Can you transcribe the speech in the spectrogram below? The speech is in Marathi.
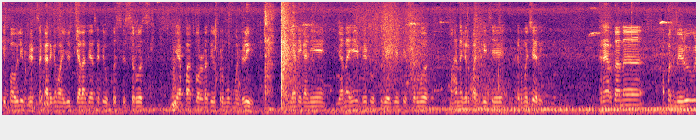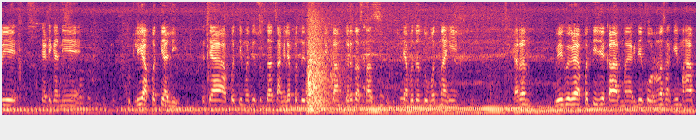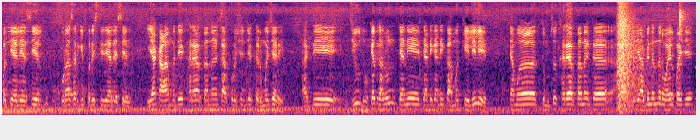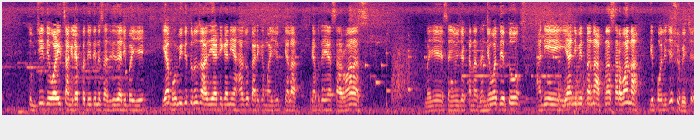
दीपावली भेटचा कार्यक्रम आयोजित केला. त्यासाठी उपस्थित सर्वच या पाच वॉर्डातील प्रमुख मंडळी आणि या ठिकाणी ज्यांना हे भेटवस्तू द्यायचे ते सर्व महानगरपालिकेचे कर्मचारी. खऱ्या अर्थानं आपण वेळोवेळी त्या ठिकाणी कुठलीही आपत्ती आली तर त्या आपत्तीमध्ये सुद्धा चांगल्या पद्धतीने तुम्ही काम करत असताच त्याबद्दल दुमत नाही. कारण वेगवेगळ्या आपत्तीच्या काळात मग अगदी कोरोनासारखी महाआपत्ती आली असेल पुरासारखी परिस्थिती आली असेल या काळामध्ये खऱ्या अर्थानं कॉर्पोरेशनचे कर्मचारी अगदी जीव धोक्यात घालून त्याने त्या ठिकाणी कामं केलेली आहेत. त्यामुळं तुमचं खऱ्या अर्थानं क म्हणजे अभिनंदन व्हायला पाहिजे. तुमची दिवाळी चांगल्या पद्धतीने साजरी झाली पाहिजे. या भूमिकेतूनच आज या ठिकाणी हा जो कार्यक्रम आयोजित केला त्याबद्दल या सर्वांनाच म्हणजे संयोजकांना धन्यवाद देतो आणि या निमित्तानं आपणा सर्वांना दीपावलीच्या शुभेच्छा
